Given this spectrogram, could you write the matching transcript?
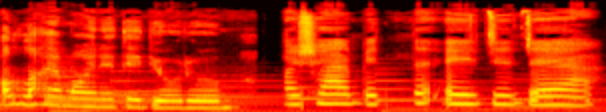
Allah'a emanet ediyorum. O şerbetli Ece'ye.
